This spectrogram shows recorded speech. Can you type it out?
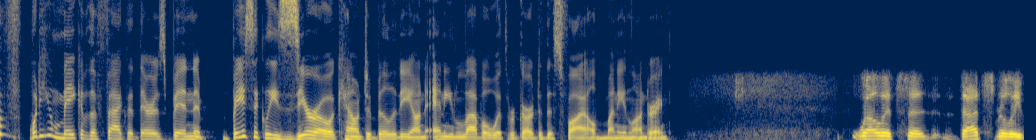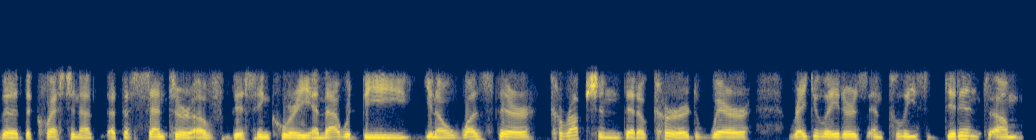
of what do you make of the fact that there has been basically zero accountability on any level with regard to this file, money laundering? Well, it's a, that's really the, the question at, at the center of this inquiry, and that would be, you know, was there corruption that occurred where regulators and police didn't um,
